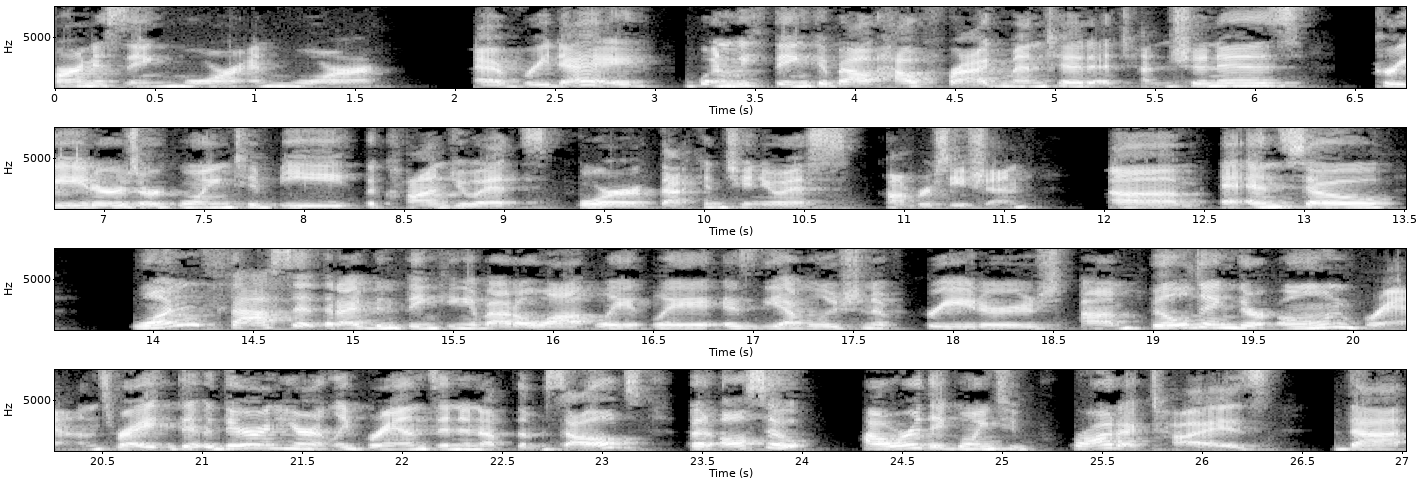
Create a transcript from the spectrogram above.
harnessing more and more every day. When we think about how fragmented attention is creators are going to be the conduits for that continuous conversation. Um, and so one facet that I've been thinking about a lot lately is the evolution of creators um, building their own brands, right? They're, they're, inherently brands in and of themselves, but also how are they going to productize that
